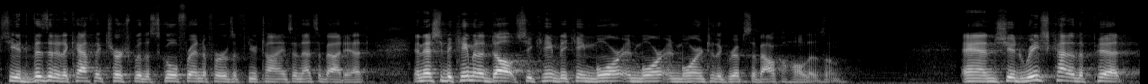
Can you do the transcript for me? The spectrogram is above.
She had visited a Catholic church with a school friend of hers a few times, and that's about it. And as she became an adult, she came, became more and more and more into the grips of alcoholism and she had reached kind of the pit.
